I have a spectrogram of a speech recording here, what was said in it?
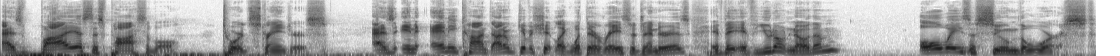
as biased as possible towards strangers. As in any con, I don't give a shit like what their race or gender is. If they, if you don't know them, always assume the worst.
